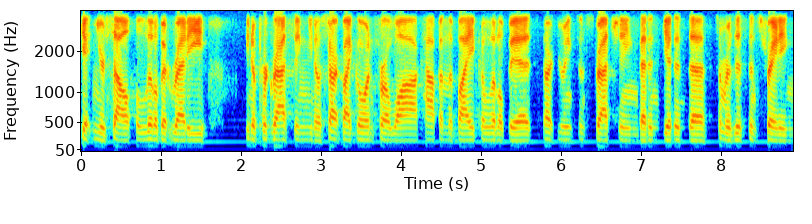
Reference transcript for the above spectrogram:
getting yourself a little bit ready, you know, progressing, you know, start by going for a walk, hop on the bike a little bit, start doing some stretching, then get into some resistance training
